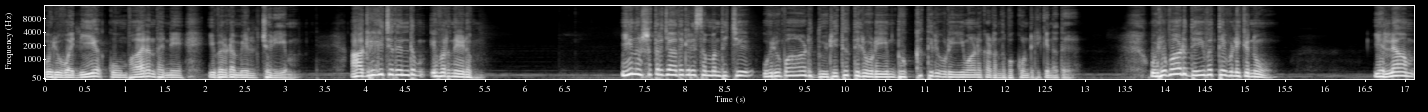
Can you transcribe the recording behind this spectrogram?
ഒരു വലിയ കൂമ്പാരം തന്നെ ഇവരുടെ മേൽ ചൊരിയും. ആഗ്രഹിച്ചതെന്തും ഇവർ നേടും. ഈ നക്ഷത്രജാതകരെ സംബന്ധിച്ച് ഒരുപാട് ദുരിതത്തിലൂടെയും ദുഃഖത്തിലൂടെയുമാണ് കടന്നുപോയിക്കൊണ്ടിരിക്കുന്നത്. ഒരുപാട് ദൈവത്തെ വിളിക്കുന്നു. എല്ലാം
